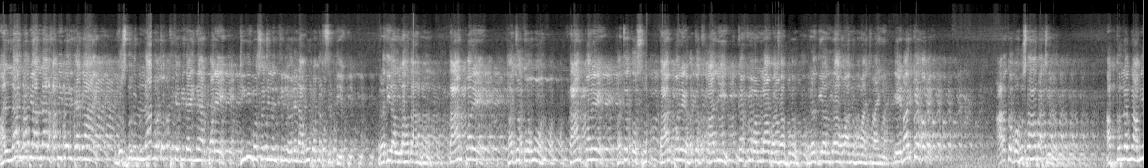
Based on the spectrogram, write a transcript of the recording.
আল্লাহ নবী আল্লাহর হাবিবের জায়গায় রাসূলুল্লাহ মতক থেকে বিদায় নেওয়ার পরে যিনি বসেছিলেন তিনি হলেন আবু বকর সিদ্দিক রাদিয়াল্লাহু তাআলা। তারপরে হযরত ওমর, তারপরে হযরত ওসমান, তারপরে হযরত আলী কাররামাল্লাহু ওয়াজহাহু রাদিয়াল্লাহু আনহুম আজমাইন। এবার কি হবে? আর তো বহু সাহাবা ছিল। আব্দুল্লাহ আবি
